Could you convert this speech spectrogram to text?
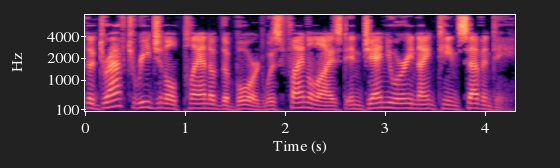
The draft regional plan of the board was finalized in January 1970.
